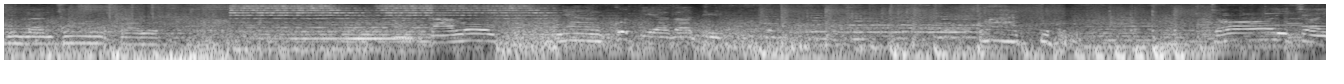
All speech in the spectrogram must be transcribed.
90 kalau kalau nyangkut ya tadi waduh. Coy coy.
